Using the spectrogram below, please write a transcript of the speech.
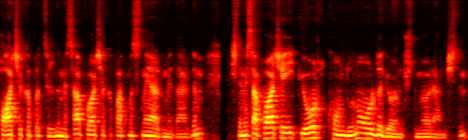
poğaça kapatırdı mesela poğaça kapatmasına yardım ederdim. İşte mesela poğaçaya ilk yoğurt konduğunu orada görmüştüm, öğrenmiştim.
